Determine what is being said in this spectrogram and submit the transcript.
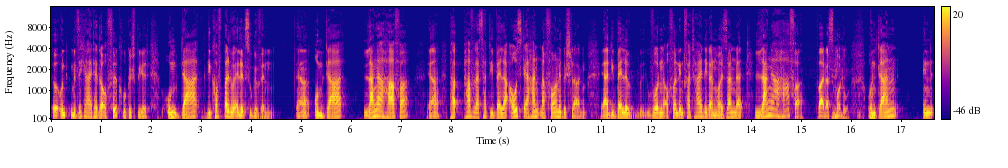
äh, und mit Sicherheit hätte auch Füllkrug gespielt, um da die Kopfballduelle zu gewinnen. Ja, um da langer Hafer ja, pa Pavlas hat die Bälle aus der Hand nach vorne geschlagen. Ja, die Bälle wurden auch von den Verteidigern Moisander langer Hafer war das Motto. Mhm. Und dann in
